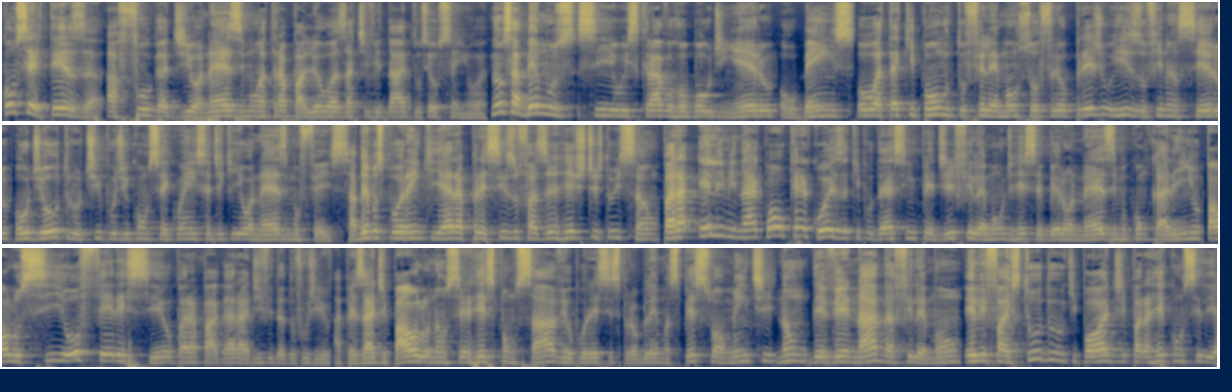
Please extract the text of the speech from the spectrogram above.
Com certeza, a fuga de Onésimo atrapalhou as atividades do seu senhor. Não sabemos se o escravo roubou dinheiro ou bens, ou até que ponto Filemão sofreu prejuízo financeiro ou de outro tipo de consequência de que Onésimo fez. Sabemos, porém, que era preciso fazer restituição para eliminar qualquer coisa que pudesse impedir Filemão de receber Onésimo com carinho. Paulo se ofereceu para pagar a dívida do fugitivo. Apesar de Paulo não ser responsável por esses problemas pessoalmente, não dever nada a Filemão, ele faz tudo o que pode para reconciliar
